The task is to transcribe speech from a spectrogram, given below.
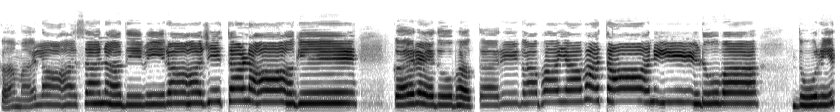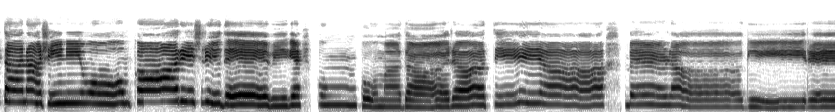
ಕಮಲಾಸನದಿ ವಿರಾಜಿತಳಾಗಿ ಕರೆದು ಭಕ್ತರಿಗ ದುರಿತನಾಶಿನಿ ಓಂಕಾರಿ ಶ್ರೀದೇವಿಗೆ ಕುಂಕುಮದಾರತಿಯ ಬೆಳಗೀರೆ.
